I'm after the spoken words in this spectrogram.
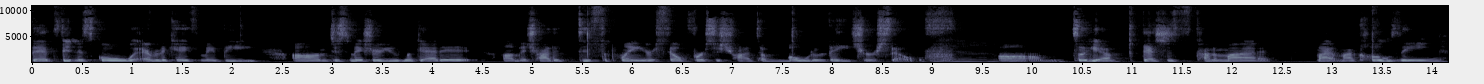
that fitness goal, whatever the case may be, um, just make sure you look at it um, and try to discipline yourself versus trying to motivate yourself. Yeah. Um, so yeah, that's just kind of my my, my closing,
